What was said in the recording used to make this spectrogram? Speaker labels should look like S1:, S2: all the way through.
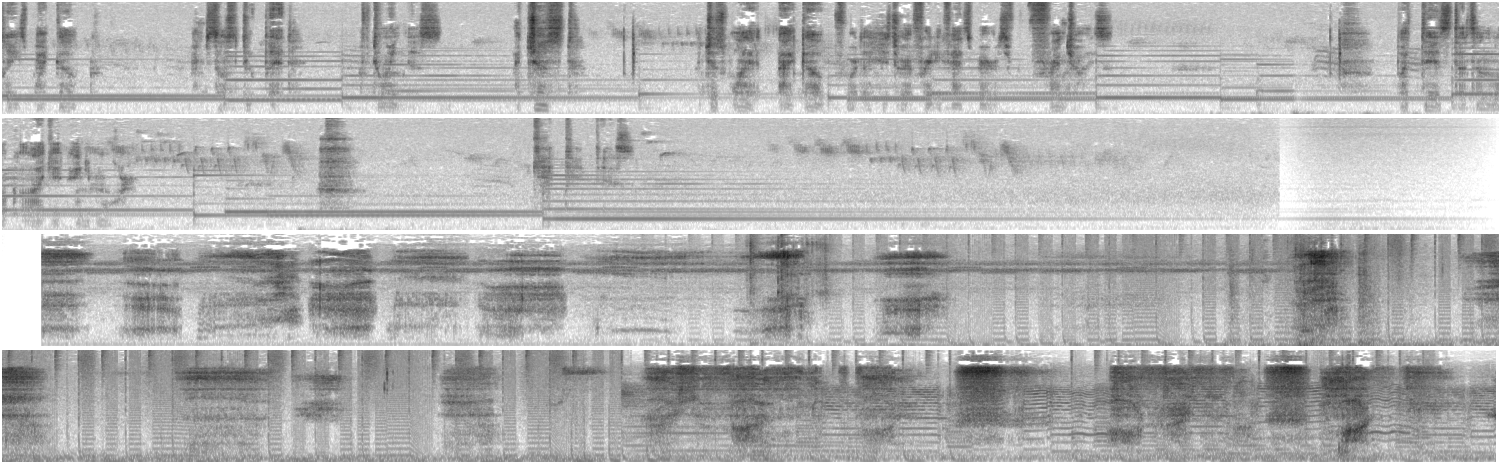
S1: place back up. I'm so stupid of doing this. I just. I just want it back up for the History of Freddy Fazbear's franchise. But this doesn't look like it anymore.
